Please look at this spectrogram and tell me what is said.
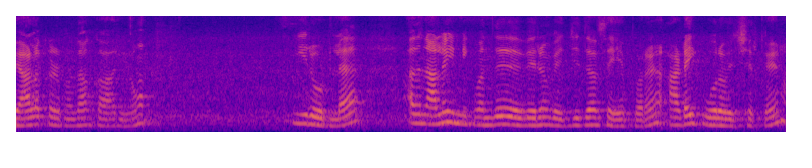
வியாழக்கிழமை தான் காரியம். ஈரோட்டில் அதனால் இன்றைக்கி வந்து வெறும் வெஜ்ஜு தான் செய்ய போகிறேன் அடைக்கு ஊற வச்சுருக்கேன்.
